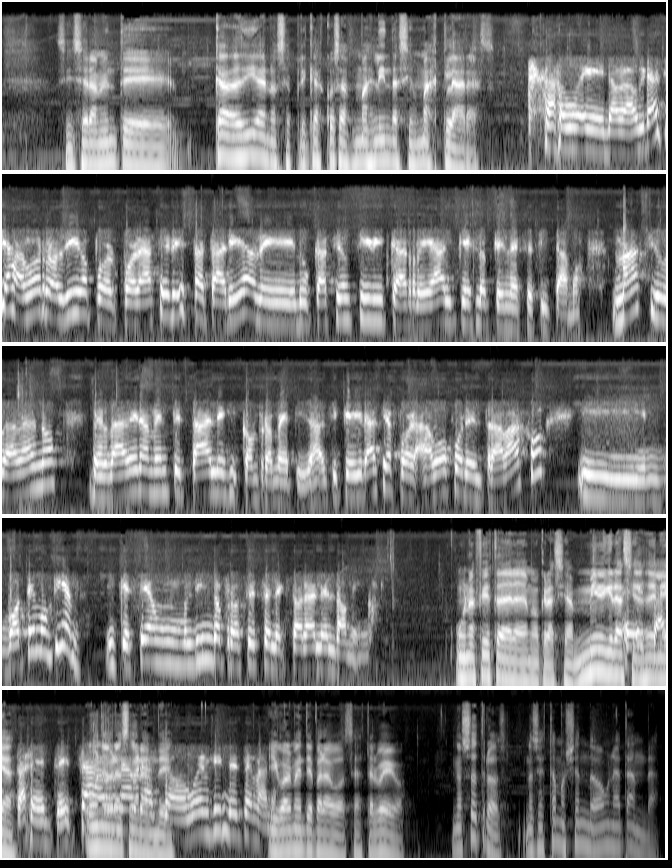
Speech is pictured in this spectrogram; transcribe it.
Sinceramente, cada día nos explicas cosas más lindas y más claras. bueno, gracias a vos, Rodrigo, por, por hacer esta tarea de educación cívica real, que es lo que necesitamos. Más ciudadanos verdaderamente tales y comprometidos. Así que gracias por, a vos por el trabajo y votemos bien y que sea un lindo proceso electoral el domingo. Una fiesta de la democracia. Mil gracias, Delia. Chao, un abrazo, grande. Buen fin de semana. Igualmente para vos. Hasta luego. Nosotros nos estamos yendo a una tanda.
